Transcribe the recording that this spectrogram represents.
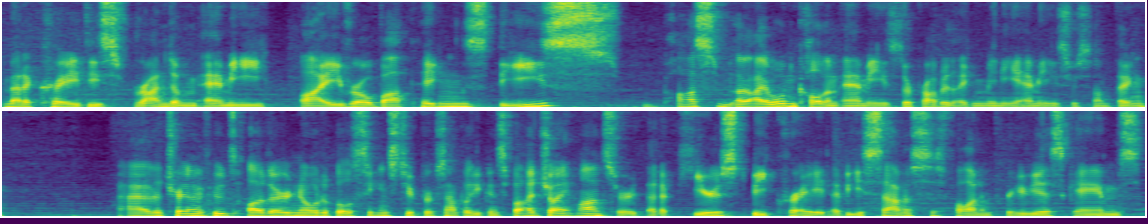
Metacrate, these random Emmy eye robot things. These possibly I wouldn't call them Emmys. They're probably like mini Emmys or something. Uh, the trailer includes other notable scenes too. For example, you can spot a giant monster that appears to be Kraid, a beast Samus has fought in previous games.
